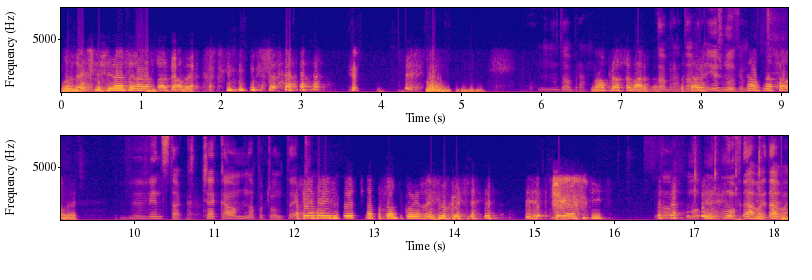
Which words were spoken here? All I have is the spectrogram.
Bo rzeczy się zaczyna nasz alfabet. No dobra. No proszę bardzo. Dobra, dobra, już mówię. naznaczony. Więc tak, czekam na początek. Znaczy ja powiem tylko jeszcze na początku, jeżeli mogę się wtrącić, No, mów, dawaj, dawaj.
